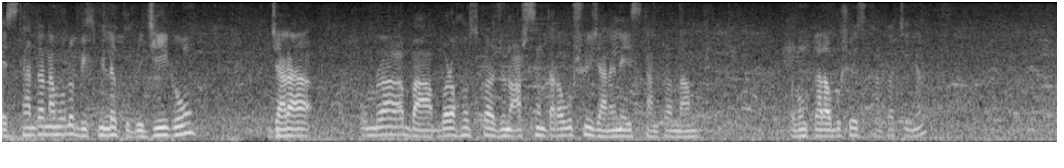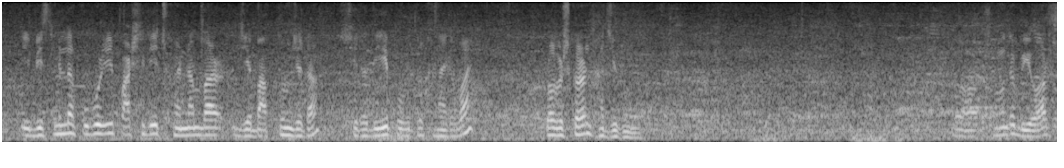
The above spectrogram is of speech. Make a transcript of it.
এই স্থানটার নাম হলো বিসমিল্লা কুবরি যে গো যারা ওমরা বা বড় হজ করার জন্য আসছেন, তারা অবশ্যই জানেন এই স্থানটার নাম এবং তারা অবশ্যই স্থানটা চিনেন। এই বিসমিল্লা কুবরির পাশে দিয়ে ছয় নাম্বার যে বাথরুম যেটা, সেটা দিয়ে পবিত্র খানাকাবায় প্রবেশ করেন হাজিগুন তো সমস্ত ভিউয়ার্স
